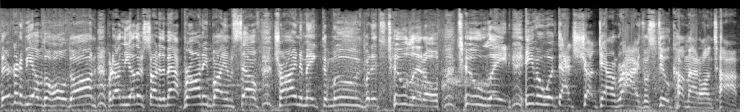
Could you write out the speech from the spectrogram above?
They're going to be able to hold on, but on the other side of the map, Bronny by himself trying to make the move, but it's too little, too late. Even with that shutdown, Rise will still come out on top.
